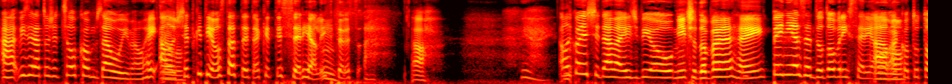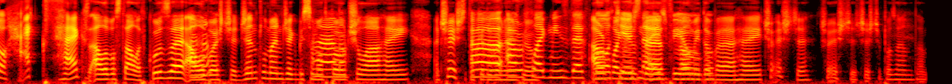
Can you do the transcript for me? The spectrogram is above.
a vyzerá to, že celkom zaujímavé, hej, ale Áno. všetky tie ostatné také tie seriály, Mm. ktoré sú... ah. Ah. Jaj. Ale konečne dáva HBO Niečo dobré, hej. peniaze do dobrých seriálov, Áno. ako túto Hacks. Hacks, alebo stále v kurze, alebo ešte Gentleman Jack by som Áno. odporúčila, hej. A čo ešte také Uh, dobré na Our HBO? Flag Means Death Our bolo Flag tiež Means na Death, HBO. veľmi dobré, hej. Čo ešte? Čo ešte? Čo ešte pozerám tam?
